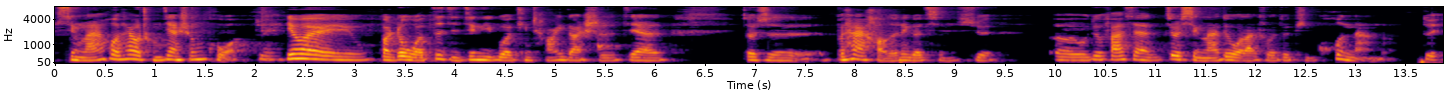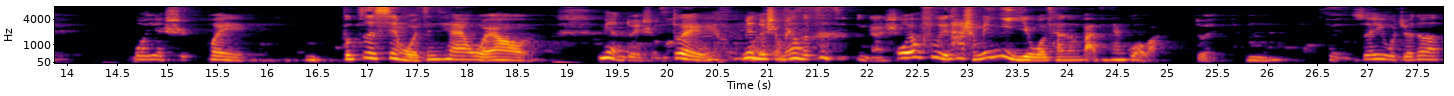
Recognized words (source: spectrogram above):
醒来后他要重建生活，对，因为反正我自己经历过挺长一段时间，就是不太好的那个情绪，呃，我就发现就是醒来对我来说就挺困难的，对我也是会嗯不自信。我今天我要面对什么，对面对什么样的自己，应该是我要赋予它什么意义，我才能把今天过完。对。嗯，对，所以我觉得，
